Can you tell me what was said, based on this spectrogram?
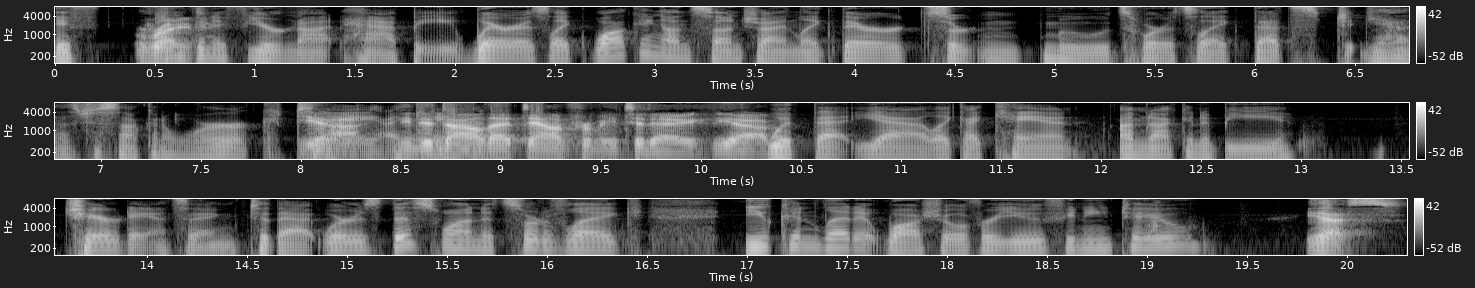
If Right. even if you're not happy. Whereas like walking on sunshine, like there are certain moods where it's like that's yeah, that's just not gonna work today. yeah I need to dial that down for me today yeah with that yeah like i can't i'm not going to be chair dancing to that whereas this one it's sort of like you can let it wash over you if you need to. Yes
